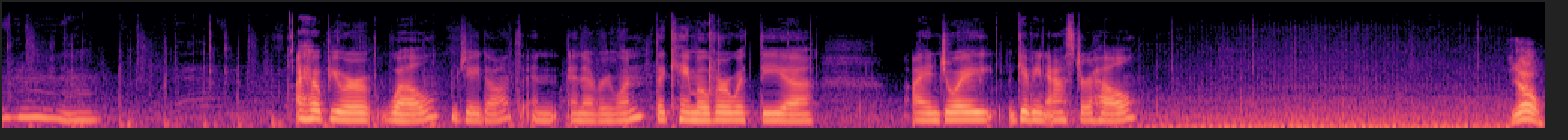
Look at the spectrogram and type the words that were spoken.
Mhm. I hope you are well, J Dot, and, and everyone that came over with the. Uh, I enjoy giving Aster hell. Yo,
